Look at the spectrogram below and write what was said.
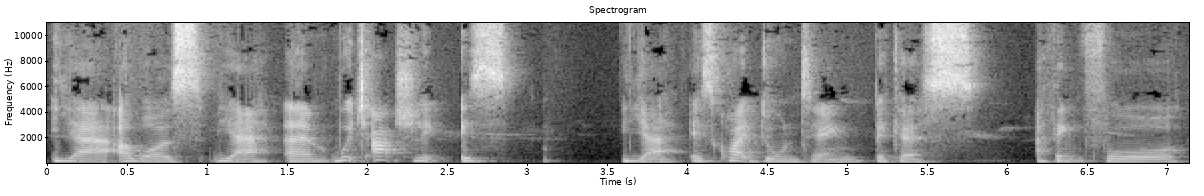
Yeah, I was. Yeah. Um, which actually is, yeah, is quite daunting because I think for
